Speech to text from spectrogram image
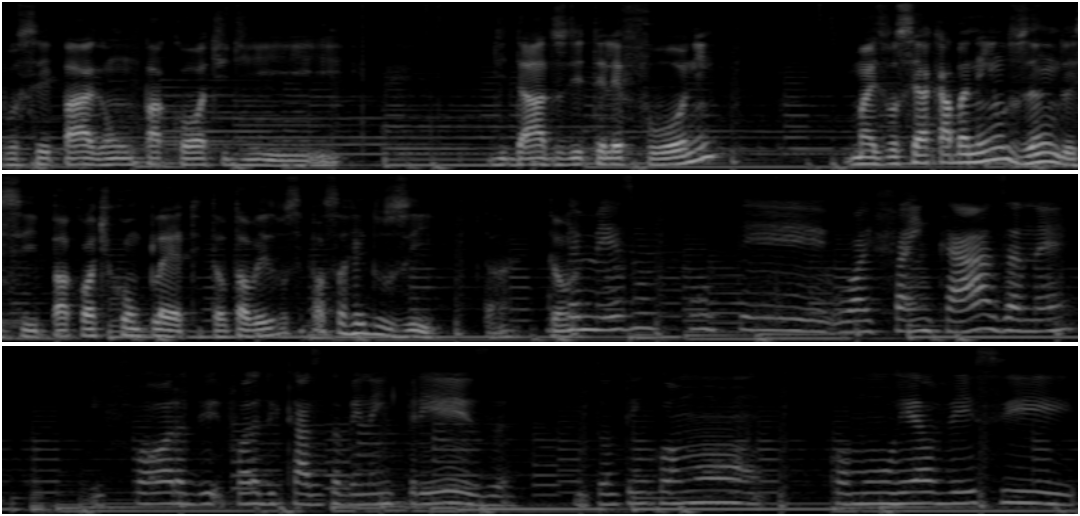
você paga um pacote de, de dados de telefone, mas você acaba nem usando esse pacote completo, então talvez você possa reduzir, tá? Então, Até mesmo por ter Wi-Fi em casa, né? e fora de, fora de casa também na empresa. Então tem como, como reaver esse,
